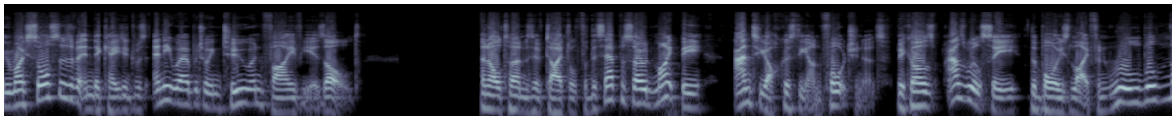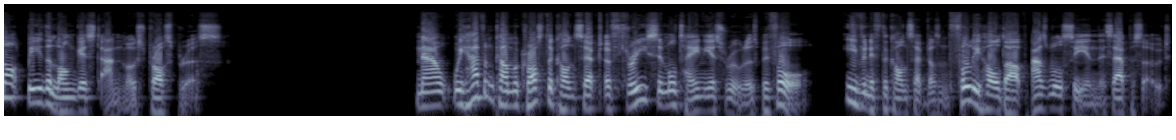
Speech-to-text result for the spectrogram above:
who my sources have indicated was anywhere between two and five years old. An alternative title for this episode might be Antiochus the Unfortunate, because, as we'll see, the boy's life and rule will not be the longest and most prosperous. Now, we haven't come across the concept of three simultaneous rulers before, even if the concept doesn't fully hold up as we'll see in this episode.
